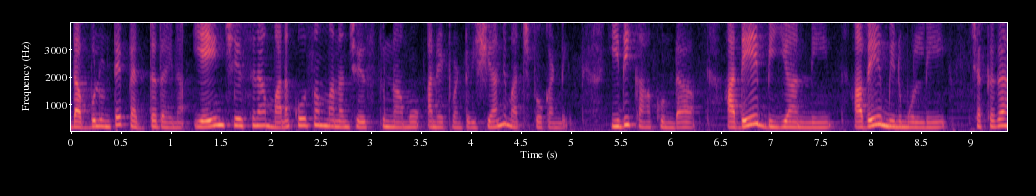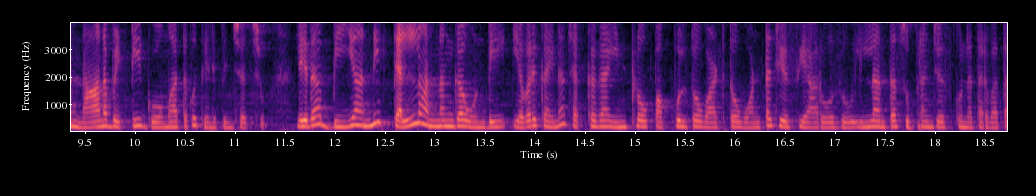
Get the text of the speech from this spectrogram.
డబ్బులుంటే పెద్దదైనా ఏం చేసినా మన కోసం మనం చేస్తున్నాము అనేటువంటి విషయాన్ని మర్చిపోకండి. ఇది కాకుండా అదే బియ్యాన్ని అవే మినుముల్ని చక్కగా నానబెట్టి గోమాతకు తినిపించవచ్చు లేదా బియ్యాన్ని తెల్ల అన్నంగా ఉండి ఎవరికైనా చక్కగా ఇంట్లో పప్పులతో వాటితో వంట చేసి ఆ రోజు ఇల్లంతా శుభ్రం చేసుకున్న తర్వాత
